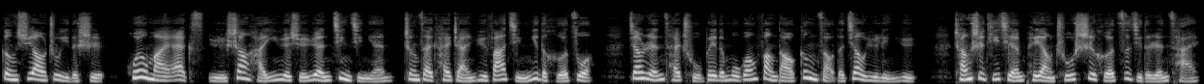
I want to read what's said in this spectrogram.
更需要注意的是，Will My X 与上海音乐学院近几年正在开展愈发紧密的合作，将人才储备的目光放到更早的教育领域，尝试提前培养出适合自己的人才。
